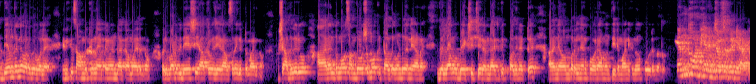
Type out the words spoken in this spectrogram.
അദ്ദേഹം തന്നെ പറഞ്ഞതുപോലെ എനിക്ക് സാമ്പത്തിക നേട്ടങ്ങൾ ഉണ്ടാക്കാമായിരുന്നു. ഒരുപാട് വിദേശ യാത്ര ചെയ്യാൻ അവസരം കിട്ടുമായിരുന്നു. പക്ഷെ അതിലൊരു ആനന്ദമോ സന്തോഷമോ കിട്ടാത്തത് കൊണ്ട് തന്നെയാണ് ഇതെല്ലാം ഉപേക്ഷിച്ച് രണ്ടായിരത്തി പതിനെട്ട് നവംബറിൽ ഞാൻ പോരാമെന്ന് തീരുമാനിക്കുന്നതും പോരുന്നതും. എന്തുകൊണ്ട് ഈ അഞ്ചു വർഷത്തെ ഗ്യാപ്പ്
